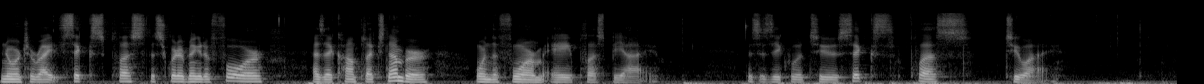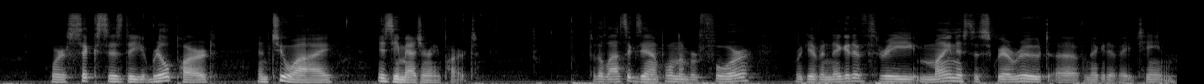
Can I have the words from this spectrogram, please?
in order to write 6 plus the square root of negative 4 as a complex number or in the form a plus bi. This is equal to 6 plus 2i, where 6 is the real part and 2i is the imaginary part. For the last example, number 4, we're given negative 3 minus the square root of negative 18.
